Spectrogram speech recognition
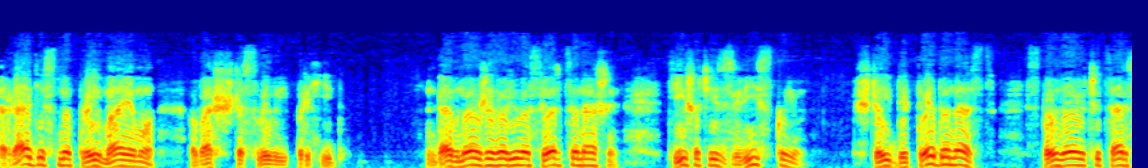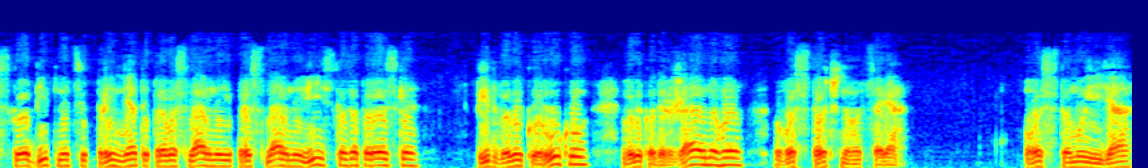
радісно приймаємо ваш щасливий прихід. Давно вже горіло серце наше, тішачись звісткою, що йдете до нас, сповняючи царську обітницю прийняти православне і преславне військо Запорозьке під велику руку великодержавного восточного царя. Ось тому і я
